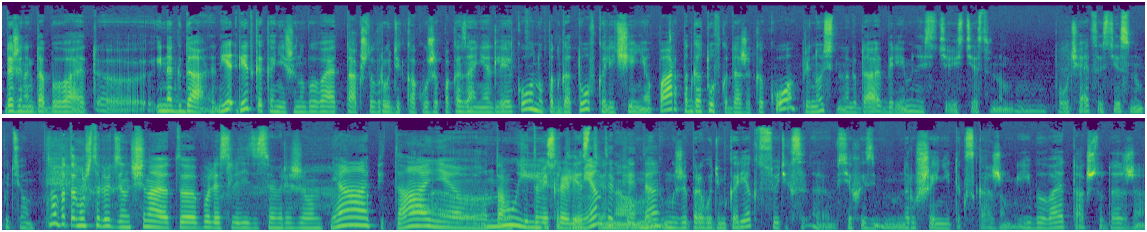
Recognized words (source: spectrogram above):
Даже иногда бывает, э, иногда, редко, конечно, но бывает так, что вроде как уже показания для ЭКО, но подготовка, лечение пар, подготовка даже к ЭКО приносит иногда беременность естественным, получается естественным путем. Ну, потому что люди начинают начинают э, более следить за своим режимом дня, питанием, а, там ну, какие-то микроэлементы пить, да? Мы, мы же проводим коррекцию этих э, всех нарушений, так скажем. И бывает так, что даже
